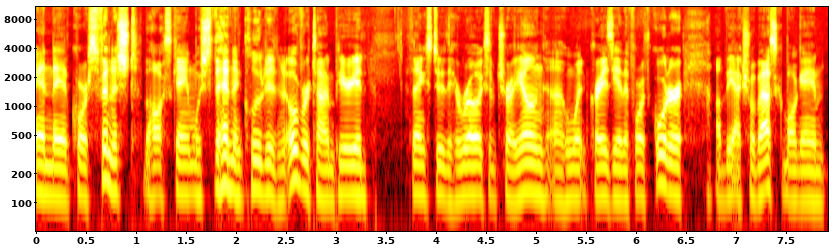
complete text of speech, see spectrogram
and they of course finished the Hawks game, which then included an overtime period. Thanks to the heroics of Trae Young, uh, who went crazy in the fourth quarter of the actual basketball game.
